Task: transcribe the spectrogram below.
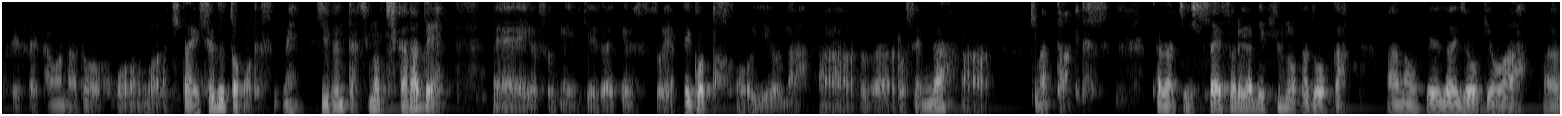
制裁緩和などを期待せずともですね、自分たちの力でえー、要するに経済建設をやっていこうというようなあ路線が決まったわけです。ただ実際それができるのかどうか、あの、経済状況は、あ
